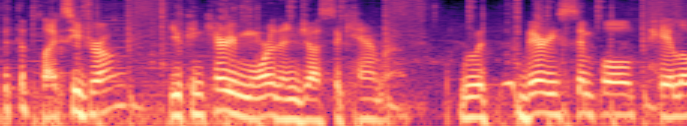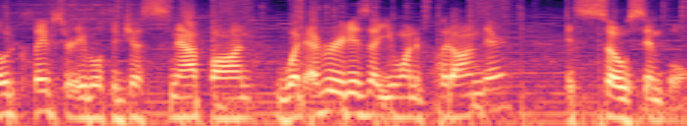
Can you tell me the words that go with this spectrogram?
With the Plexi drone, you can carry more than just a camera. With very simple payload clips, you're able to just snap on whatever it is that you want to put on there. It's so simple.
